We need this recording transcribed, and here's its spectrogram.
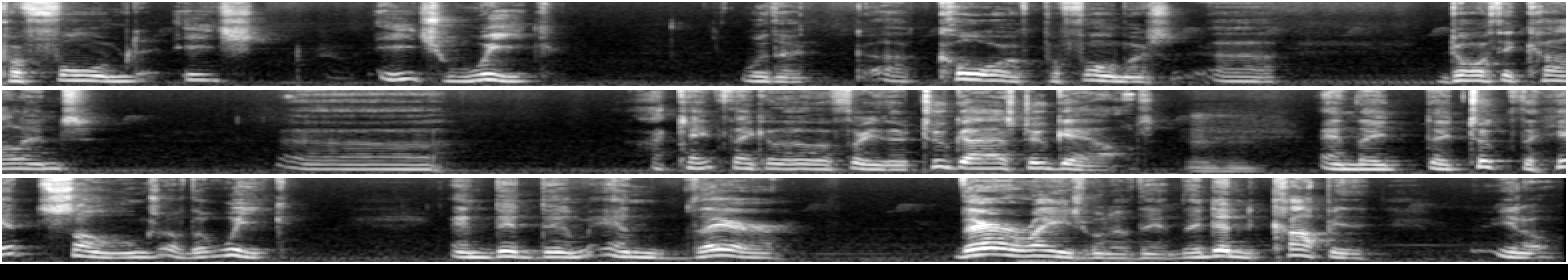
performed each each week with a, a core of performers. Uh, Dorothy Collins. Uh, I can't think of the other three. There are two guys, two gals, Mm-hmm. and they they took the hit songs of the week and did them in their their arrangement of them. They didn't copy, you know,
